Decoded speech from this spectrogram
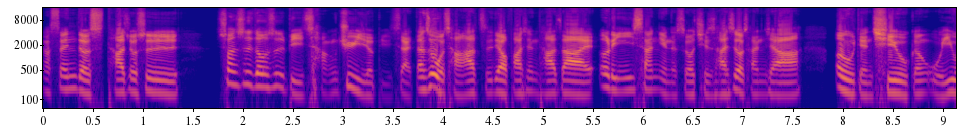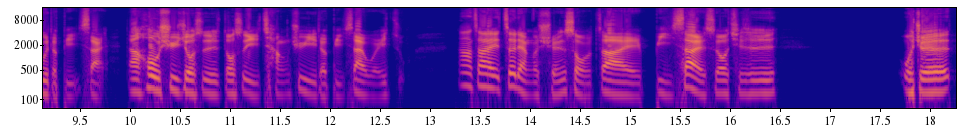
那 Sanders 他就是算是都是比长距离的比赛，但是我查他资料发现他在二零一三年的时候其实还是有参加二五点七五跟五一五的比赛，但后续就是都是以长距离的比赛为主。那在这两个选手在比赛的时候，其实我觉得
